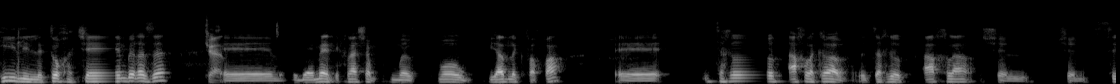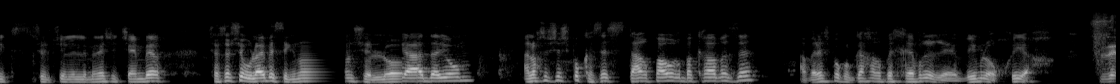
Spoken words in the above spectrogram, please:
heel י לתוך ה Chamber הזה. כן. ובאמת, אה, נכנס שם כמו יד לכפפה. אה, צריך להיות אחלה קרב, זה צריך להיות אחלה של, של סיקס, של, של Elimination Chamber, שאני חושב שאולי בסגנון שלא היה עד היום. אני לא חושב שיש פה כזה star power בקרב הזה, אבל יש פה כל כך הרבה חבר'ה רעבים להוכיח. זה,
